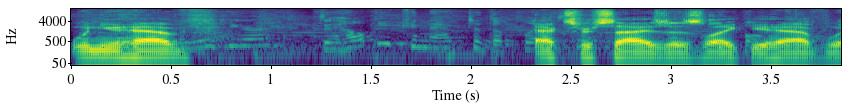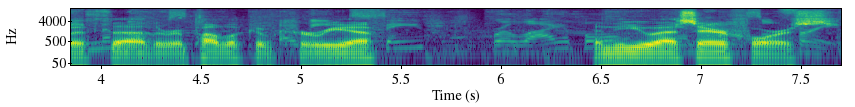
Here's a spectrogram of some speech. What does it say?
when you have exercises like you have with uh, the Republic of Korea and the U.S. Air Force,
